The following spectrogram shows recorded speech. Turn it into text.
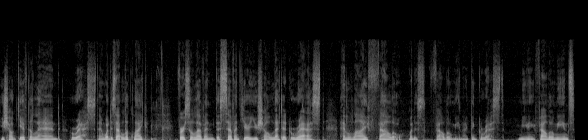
you shall give the land rest. And what does that look like? Verse 11 The seventh year you shall let it rest, and lie fallow. What does fallow mean? I think rest meaning. Fallow means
